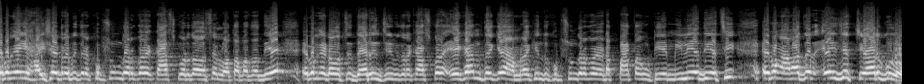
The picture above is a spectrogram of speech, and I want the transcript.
এবং এই হাই সাইডের ভিতরে খুব সুন্দর করে কাজ করে দেওয়া হয়েছে লতা পাতা দিয়ে এবং এটা হচ্ছে দেড় ইঞ্চির ভিতরে কাজ করে। এখান থেকে আমরা কিন্তু খুব সুন্দর করে একটা পাতা উঠিয়ে মিলিয়ে দিয়েছি এবং আমাদের এই যে চেয়ারগুলো,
